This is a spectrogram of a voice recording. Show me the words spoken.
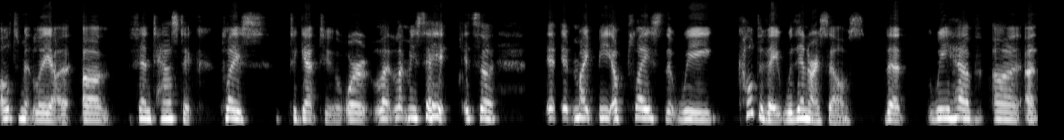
ultimately a, a fantastic place to get to, or let let me say it's a it, it might be a place that we cultivate within ourselves that we have uh, a,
